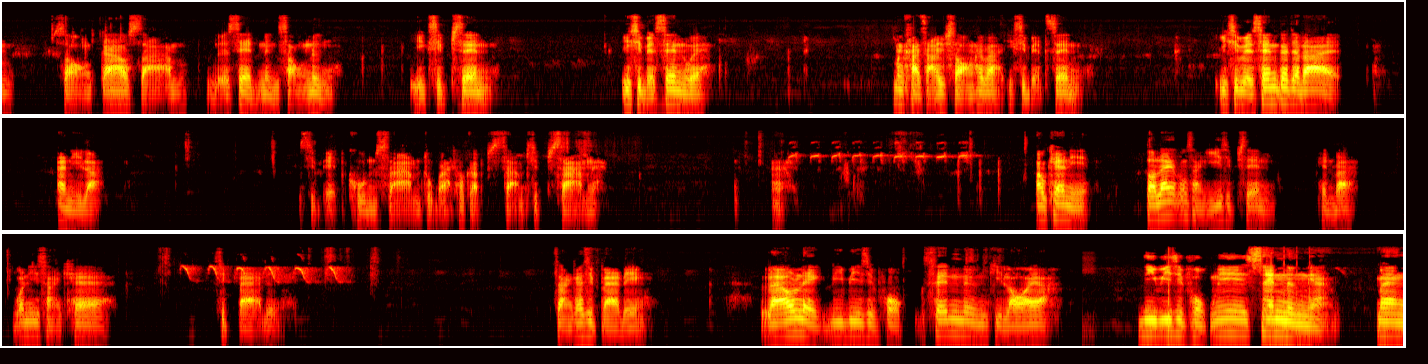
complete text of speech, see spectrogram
สองเก้าสามเหลือเศษหนึ่งสองหนึ่งอีกสิบเส้น อีกสิบเอ็ดเส้นเว้ยมันขาดสามสิบสองใช่ป่ะอีกสิบเอ็ดเส้น อีกสิบเอ็ดเส้นก็จะได้ อันนี้ละ สิบเอ็ดคูณสามถูกป่ะเท่ากับสามสิบสามเนี่ยอะเอาแค่นี้ ตอนแรกต้องสั่งยี่สิบเส้น เห็นป่ะ วันนี้สั่งแค่สิบแปดเอง สั่งแค่สิบแปดเอง แล้วเหล็ก DB สิบหกเส้นหนึ่งกี่ร้อยอะ DB สิบหกนี่เส้นหนึ่งเนี่ย แม่ง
